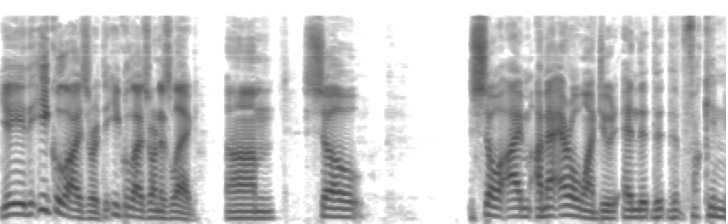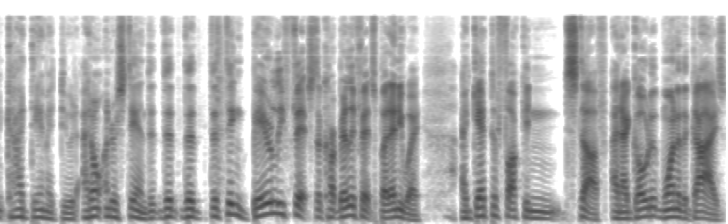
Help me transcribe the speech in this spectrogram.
yeah, yeah, the equalizer, the equalizer on his leg. Um, so, so I'm I'm at Erewhon, dude, and the, the, the fucking god damn it, dude, I don't understand. The, the the the thing barely fits. The car barely fits. But anyway, I get the fucking stuff, and I go to one of the guys.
